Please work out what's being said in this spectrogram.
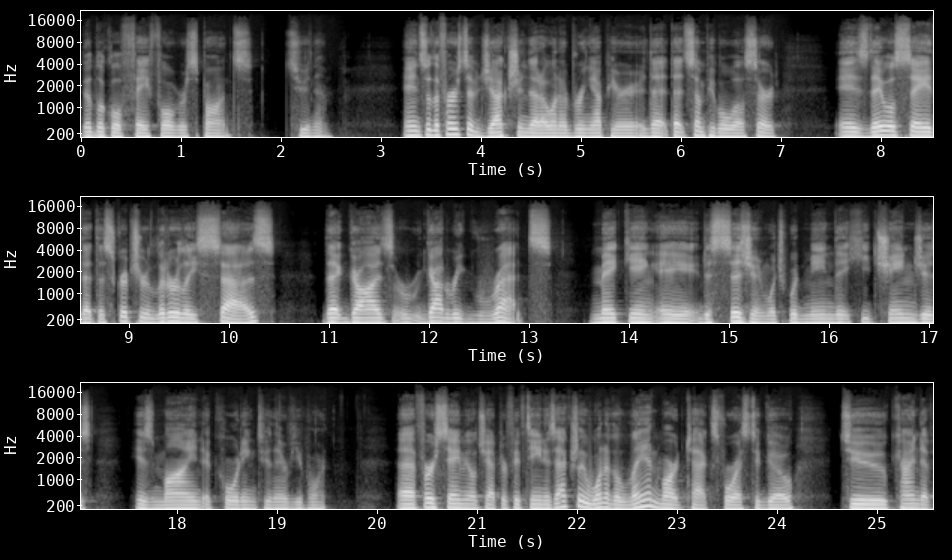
biblical faithful response to them. And so the first objection that I want to bring up here that, that some people will assert is they will say that the scripture literally says that God's God regrets making a decision, which would mean that he changes his mind according to their viewpoint. Uh, 1 Samuel chapter 15 is actually one of the landmark texts for us to go to kind of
